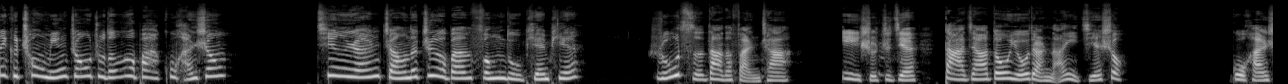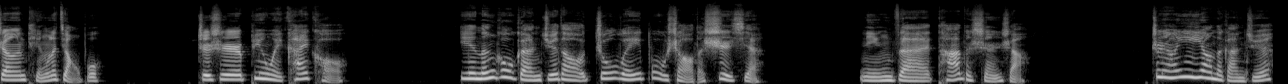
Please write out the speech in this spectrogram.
那个臭名昭著的恶霸顾寒生，竟然长得这般风度翩翩。如此大的反差，一时之间大家都有点难以接受。顾寒生停了脚步，只是并未开口，也能够感觉到周围不少的视线凝在他的身上。这样异样的感觉，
